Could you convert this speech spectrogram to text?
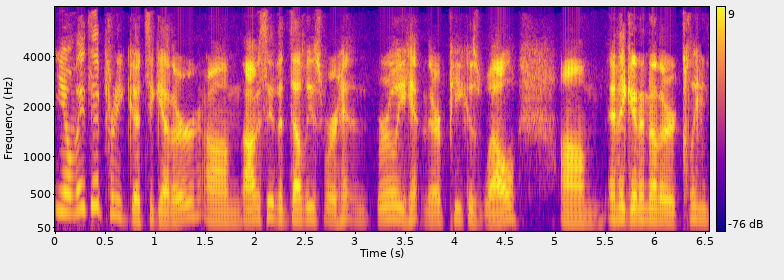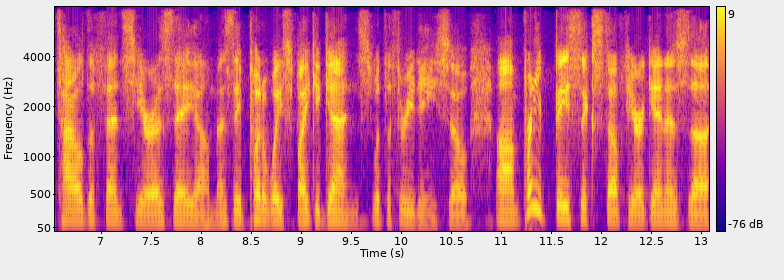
you know, they did pretty good together. Um, obviously, the Dudleys were hitting, really hitting their peak as well, um, and they get another clean title defense here as they um, as they put away Spike again with the 3D. So, um, pretty basic stuff here again as uh,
